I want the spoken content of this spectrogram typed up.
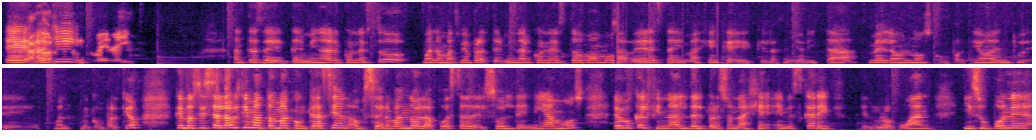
Eh, Andor, aquí, antes de terminar con esto, bueno, más bien para terminar con esto, vamos a ver esta imagen que, que la señorita Melon nos compartió en, eh, bueno, me compartió, que nos dice la última toma con Cassian observando la puesta del sol de Niamos, evoca el final del personaje en Scarif, en Rogue One, y supone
